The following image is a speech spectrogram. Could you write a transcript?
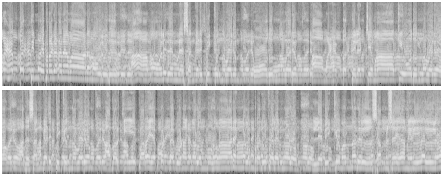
മഹബത്തിന്റെ പ്രകടനമാണ് മൗലിദ്. ആ മൗലിദിനെ സംഘടിപ്പിക്കുന്നവരും ഓതുന്നവരും ആ മഹബത്ത് ലക്ഷ്യമാക്കി ഓതുന്നവരോ അത് സംഘടിപ്പിക്കുന്നവരും അവർക്ക് ഈ പറയപ്പെട്ട ഗുണങ്ങളും ബഹുമാനങ്ങളും പ്രതിഫലങ്ങളും ലഭിക്കുമെന്നതിൽ സംശയമില്ലല്ലോ.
